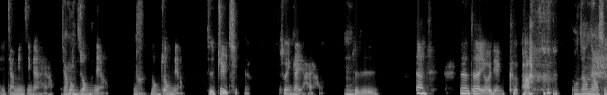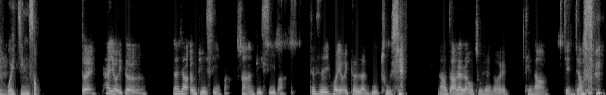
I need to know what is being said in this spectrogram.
诶，讲名字应该还好。笼讲名 中鸟，嗯，笼中鸟是剧情的，所以应该也还好。嗯，就是，但那真的有一点可怕。龙章鸟是为惊悚，对，它有一个那叫 NPC 吧，算 NPC 吧，就是会有一个人物出现，然后只要那人物出现，都会听到尖叫声。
